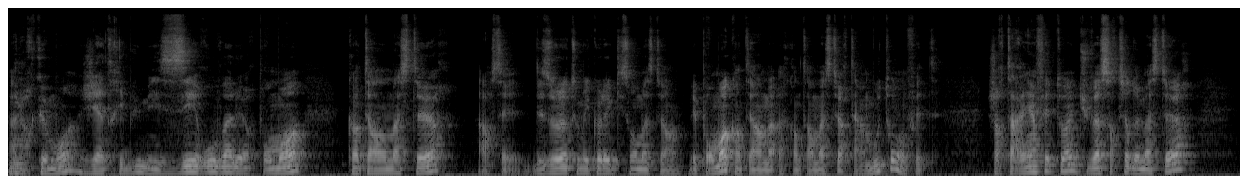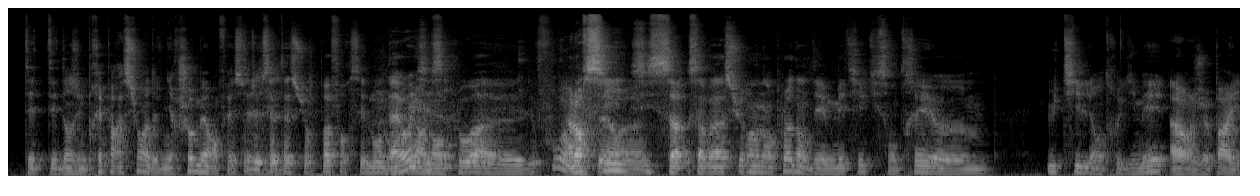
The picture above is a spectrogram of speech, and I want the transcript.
Mm. Alors que moi, j'y attribue mes zéro valeur. Pour moi, quand t'es en master, alors c'est désolé à tous mes collègues qui sont en master, hein, mais pour moi, quand t'es en, quand t'es en master, t'es un mouton en fait. Genre, t'as rien fait de toi-même, tu vas sortir de master, t'es dans une préparation à devenir chômeur en fait. Surtout que ça t'assure pas forcément ouais, un emploi euh, de fou. Alors si, euh, si ça, ça va assurer un emploi dans des métiers qui sont très euh, utiles, entre guillemets, alors je pareil,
